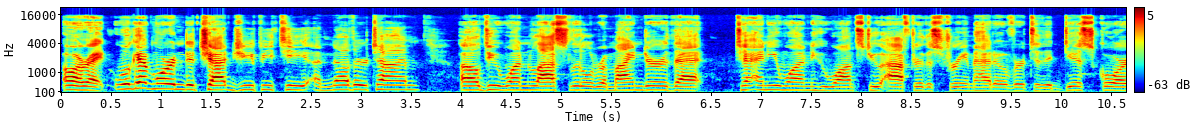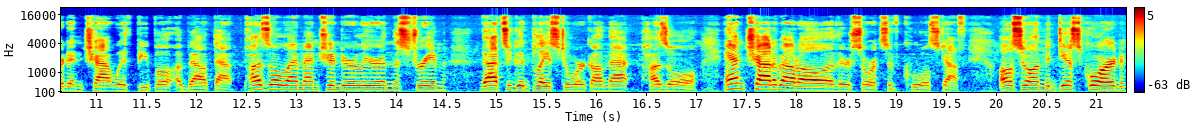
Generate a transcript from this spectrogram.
All right, we'll get more into Chat GPT another time. I'll do one last little reminder that to anyone who wants to, after the stream, head over to the Discord and chat with people about that puzzle I mentioned earlier in the stream. That's a good place to work on that puzzle and chat about all other sorts of cool stuff. Also, on the Discord,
